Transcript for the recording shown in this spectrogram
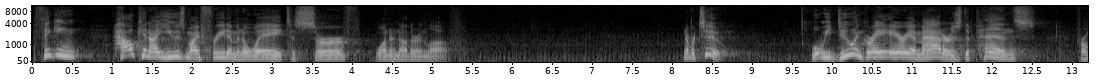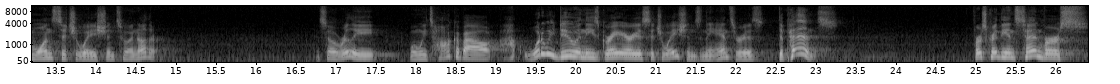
thinking how can I use my freedom in a way to serve one another in love? Number two, what we do in gray area matters depends from one situation to another. And so, really, when we talk about how, what do we do in these gray area situations, and the answer is depends. 1 Corinthians 10, verse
